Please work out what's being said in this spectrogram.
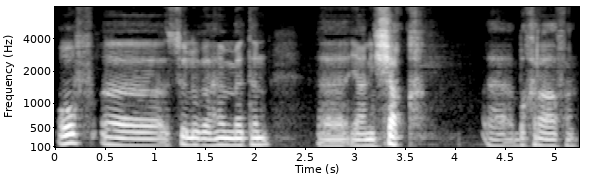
of uh, zullen we hem met een uh, yani shak begraven.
